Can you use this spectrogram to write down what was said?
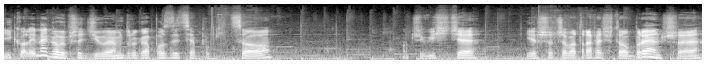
I kolejnego wyprzedziłem, druga pozycja póki co. Oczywiście jeszcze trzeba trafiać w te obręcze.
